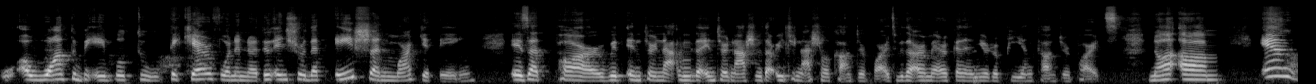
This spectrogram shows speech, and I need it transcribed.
want to be able to take care of one another, to ensure that Asian marketing is at par with internet with the international with our international counterparts, with our American and European counterparts. No, um, and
